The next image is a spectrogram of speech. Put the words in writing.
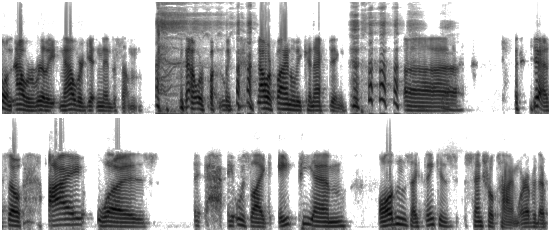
Well, now we're really now we're getting into something. now we're finally now we're finally connecting. Uh, yeah. So I was. It was like 8 p.m. Alden's, I think, is Central Time, wherever their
